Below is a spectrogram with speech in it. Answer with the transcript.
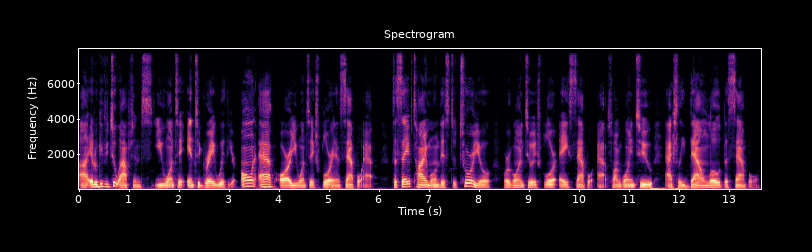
uh, it'll give you two options. You want to integrate with your own app or you want to explore a sample app. To save time on this tutorial, we're going to explore a sample app. So I'm going to actually download the sample.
